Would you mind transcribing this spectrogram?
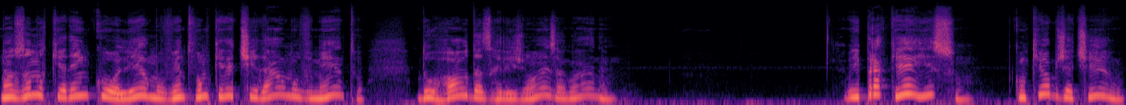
nós vamos querer encolher o movimento, vamos querer tirar o movimento do rol das religiões agora. E para que isso? Com que objetivo?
